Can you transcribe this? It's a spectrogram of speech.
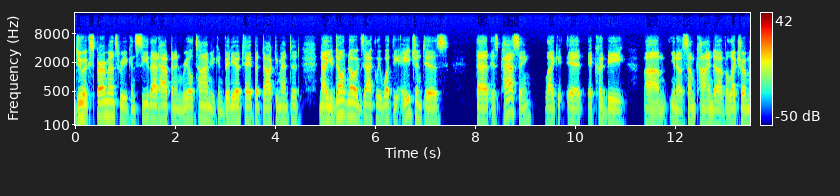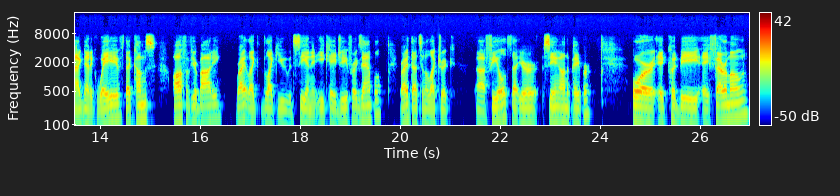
do experiments where you can see that happen in real time. You can videotape it, document it. Now, you don't know exactly what the agent is that is passing. Like it, it could be um, you know, some kind of electromagnetic wave that comes off of your body, right? Like like you would see in an EKG, for example, right? That's an electric uh, field that you're seeing on the paper, or it could be a pheromone,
